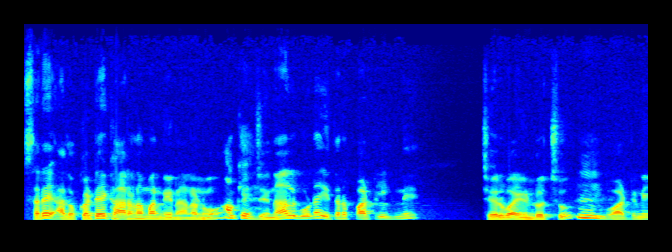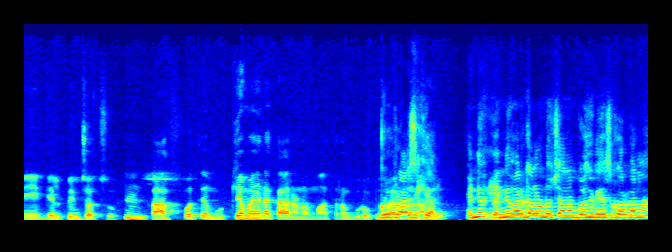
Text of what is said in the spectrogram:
సరే అదొక్కటే కారణం అని నేను అనను. జనాలు కూడా ఇతర పార్టీలని చేరువ అయిండొచ్చు. వాటిని గెలిపించవచ్చు. కాకపోతే ముఖ్యమైన కారణం మాత్రం గ్రూప్ రాజకీయాలు. ఎన్ని ఎన్ని వర్గాలు ఉండొచ్చు అన్న భువనగిరి నియోజకవర్గంలో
